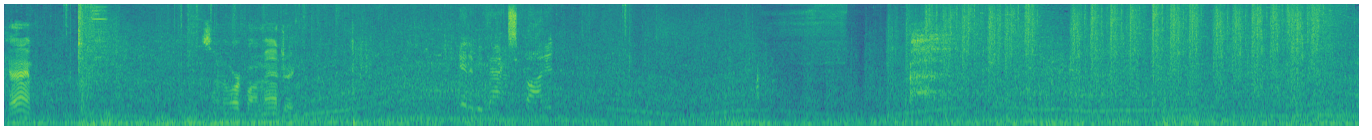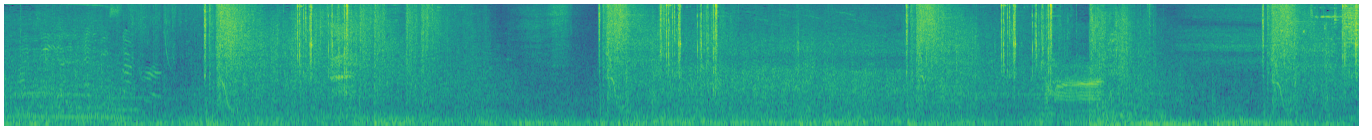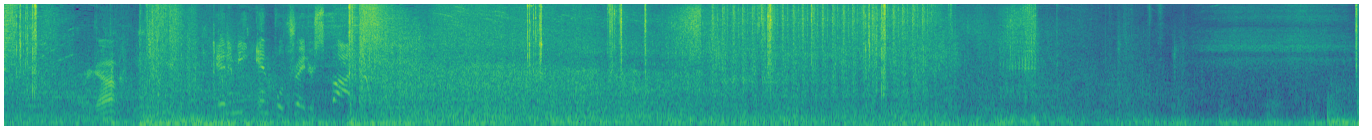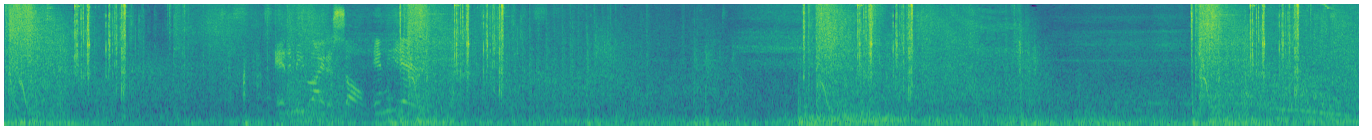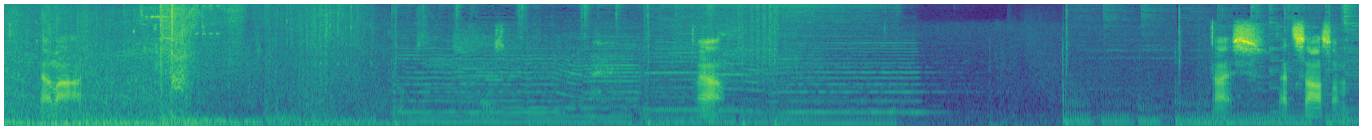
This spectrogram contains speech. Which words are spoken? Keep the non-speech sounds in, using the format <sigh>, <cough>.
Okay. It's time to work my magic. Enemy Max spotted. Come on. There we go. Infiltrator spotted. Enemy light assault in the area. Come on. Oh. Nice. That's awesome.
